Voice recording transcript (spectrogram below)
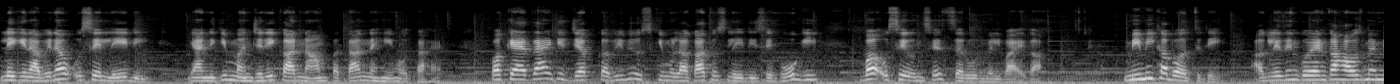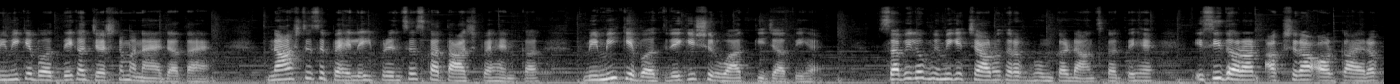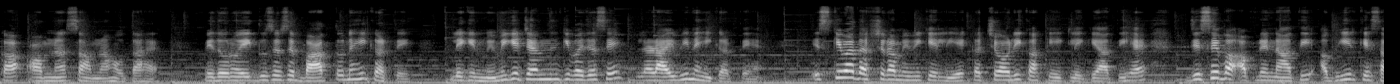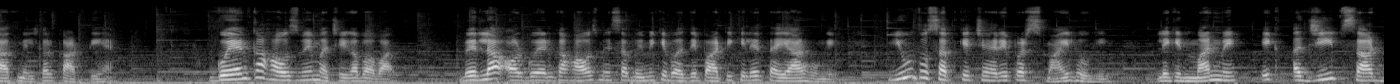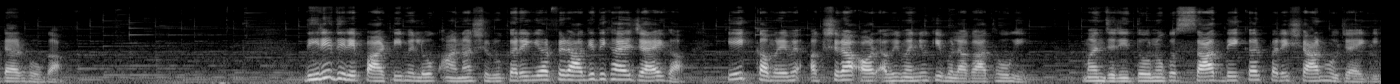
लेकिन अभिनव उसे लेडी, यानी कि मंजरी का नाम पता नहीं होता है। वह कहता है कि जब कभी भी उसकी मुलाकात उस लेडी से होगी, वह उसे उनसे ज़रूर मिलवाएगा। मिमी का बर्थडे अगले दिन गोयनका हाउस में मिमी के बर्थडे का जश्न मनाया जाता है। नाश्ते से पहले ही प्रिंसेस का ताज पहनकर मिमी के बर्थडे की शुरुआत की जाती है। सभी लोग मिमी के चारों तरफ़ घूमकर डांस करते हैं। इसी दौरान अक्षरा और कायरव का आमना सामना होता है। वे दोनों एक दूसरे से बात तो नहीं करते लेकिन मिमी के जन्मदिन की वजह से लड़ाई भी नहीं करते हैं। इसके बाद अक्षरा मिमी के लिए कचौरी का केक लेके आती है, जिसे वह अपने नाती अभीर के साथ मिलकर काटती है। गोयनका हाउस में मचेगा बवाल। बिरला और गोयनका हाउस में सब मिमी के बर्थडे पार्टी के लिए तैयार होंगे। यूँ तो सबके चेहरे पर स्माइल होगी, लेकिन मन में एक अजीब सा डर होगा। धीरे धीरे पार्टी में लोग आना शुरू करेंगे और फिर आगे दिखाया जाएगा कि एक कमरे में अक्षरा और अभिमन्यु की मुलाकात होगी। मंजरी दोनों को साथ देखकर परेशान हो जाएगी।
